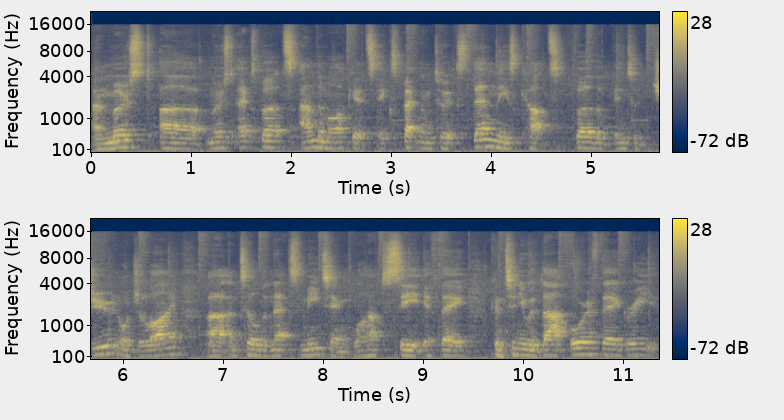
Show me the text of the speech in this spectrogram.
And most, uh, most experts and the markets expect them to extend these cuts further into June or July uh, until the next meeting. We'll have to see if they continue with that or if they agree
